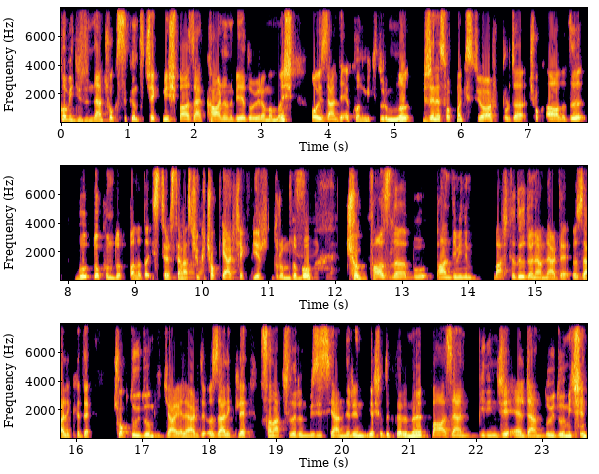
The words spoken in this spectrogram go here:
Covid yüzünden çok sıkıntı çekmiş. Bazen karnını bile doyuramamış. O yüzden de ekonomik durumunu düzene sokmak istiyor. Burada çok ağladı bu dokundu bana da ister istemez. Çünkü çok gerçek bir durumdu Kesinlikle. bu. Çok fazla bu pandeminin başladığı dönemlerde özellikle de çok duyduğum hikayelerdi. Özellikle sanatçıların, müzisyenlerin yaşadıklarını bazen birinci elden duyduğum için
